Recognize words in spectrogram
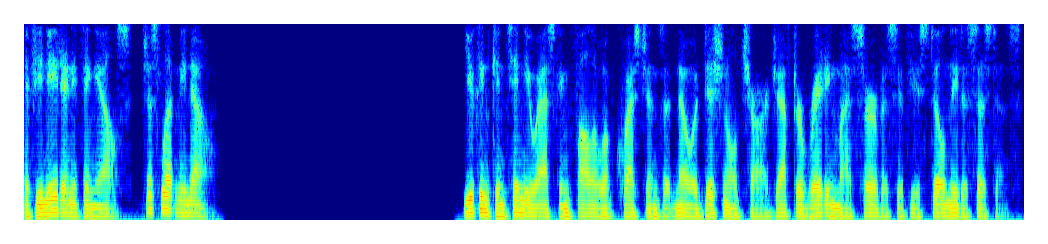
If you need anything else, just let me know. You can continue asking follow up questions at no additional charge after rating my service if you still need assistance.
